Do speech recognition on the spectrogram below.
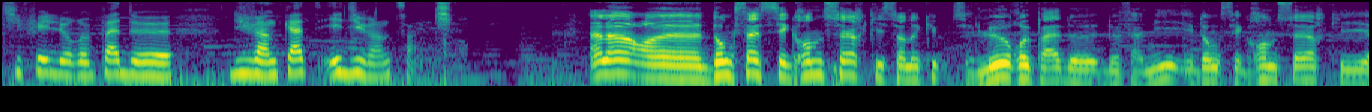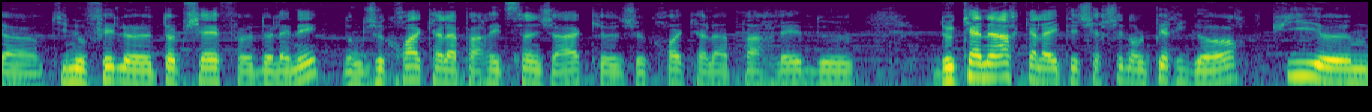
qui fait le repas de, du 24 et du 25. Alors, euh, donc ça, c'est grande sœur qui s'en occupe. C'est le repas de, famille. Et donc, c'est grande sœur qui, euh, qui nous fait le top chef de l'année. Donc, je crois qu'elle a parlé de Saint-Jacques. Je crois qu'elle a parlé de, de canard qu'elle a été chercher dans le Périgord. Puis, euh,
